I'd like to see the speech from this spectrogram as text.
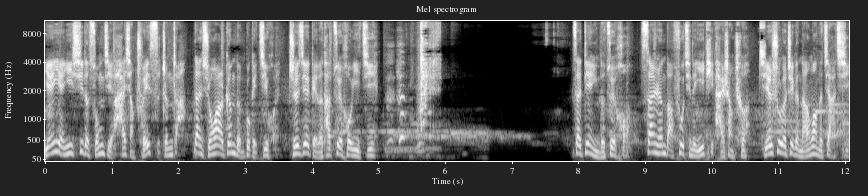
奄奄一息的怂姐还想垂死挣扎，但熊二根本不给机会，直接给了她最后一击。在电影的最后，三人把父亲的遗体抬上车，结束了这个难忘的假期。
